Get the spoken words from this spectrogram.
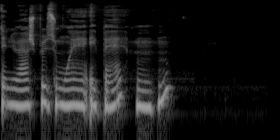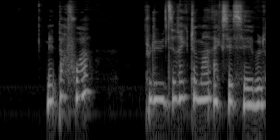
des nuages plus ou moins épais, mm-hmm. mais parfois plus directement accessible.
